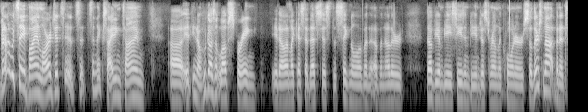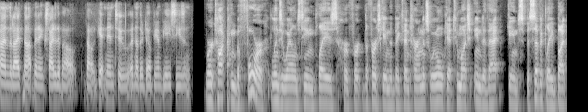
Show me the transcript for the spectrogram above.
but I would say by and large, it's it's it's an exciting time. Uh, it you know, who doesn't love spring? You know, and like I said, that's just the signal of an, of another WNBA season being just around the corner. So there's not been a time that I've not been excited about about getting into another WNBA season we're talking before Lindsay Whalen's team plays her the first game of the Big Ten tournament, so we won't get too much into that game specifically. But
